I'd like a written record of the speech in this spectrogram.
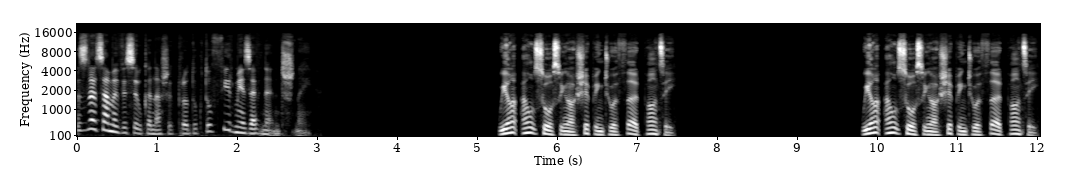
Zlecamy wysyłkę naszych produktów firmie zewnętrznej. We are outsourcing our shipping to a third party. We are outsourcing our shipping to a third party.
